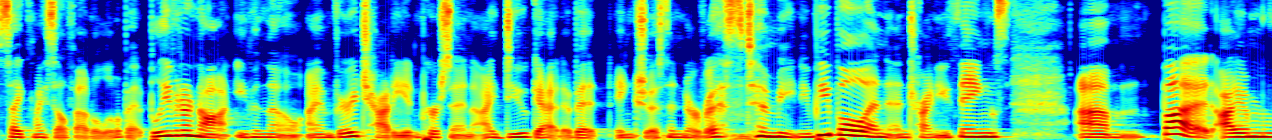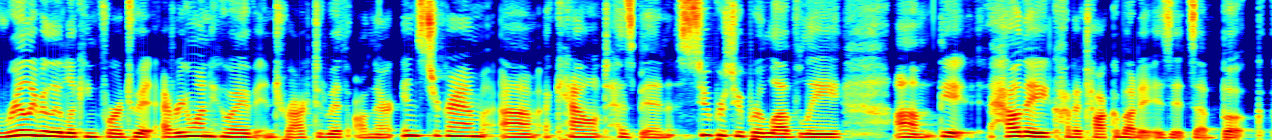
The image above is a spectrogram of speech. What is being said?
psych myself out a little bit. Believe it or not even though i'm very chatty in person i do get a bit anxious and nervous to meet new people and, and try new things um, but i am really really looking forward to it. Everyone who i've interacted with on their instagram um, account has been super super lovely. Um, the, how they kind of talk about it is it's a book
